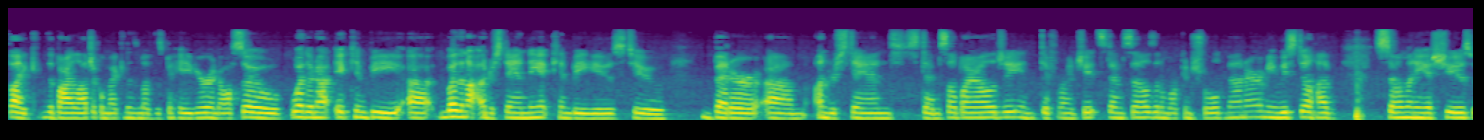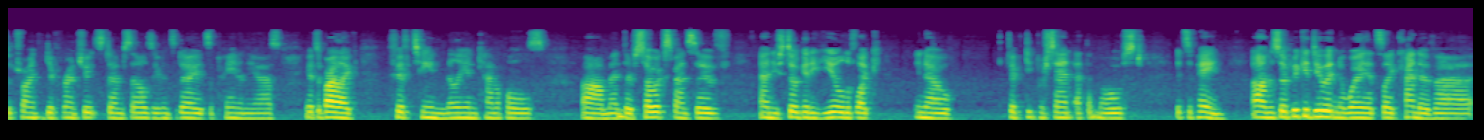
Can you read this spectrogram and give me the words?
like the biological mechanism of this behavior and also whether or not it can be uh, whether or not understanding it can be used to better um, understand stem cell biology and differentiate stem cells in a more controlled manner. I mean, we still have so many issues with trying to differentiate stem cells even today. It's a pain in the ass. You have to buy like 15 million chemicals, um, and they're so expensive, and you still get a yield of like, you know, 50% at the most. It's a pain. Um, so if we could do it in a way that's like kind of uh,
